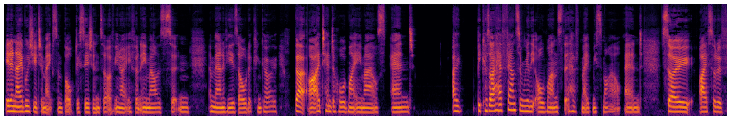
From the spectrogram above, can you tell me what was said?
it enables you to make some bulk decisions of, you know, if an email is a certain amount of years old, it can go. But I tend to hoard my emails, and I because I have found some really old ones that have made me smile. And so I sort of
